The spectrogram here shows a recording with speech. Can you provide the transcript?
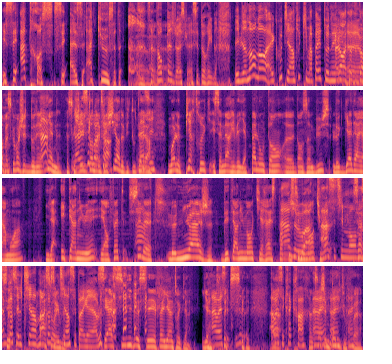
Et c'est atroce. C'est c'est aqueux. Ça te- ça t'empêche de respirer. C'est horrible. Eh bien, non, non. Écoute, il y a un truc qui m'a pas étonné. Alors attends, Euh, attends, parce que moi je vais te donner la ah. mienne, parce que Bah, j'ai eu le temps de quoi, réfléchir depuis tout à l'heure. Moi le pire truc, et ça m'est arrivé il y a pas longtemps euh, dans un bus, le gars derrière moi, il a éternué et en fait, tu sais Ah. le, le nuage d'éternuement qui reste pendant Ah, un petit vois. moment, tu ah, vois, c'est immonde. Même quand c'est le tien, même Ah, quand c'est le tien, c'est pas agréable. c'est acide, c'est, il y a un truc là. Il y a un Ah ouais, c'est- Ah ouais, c'est cracra. Donc ça j'aime pas du tout. Voilà.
